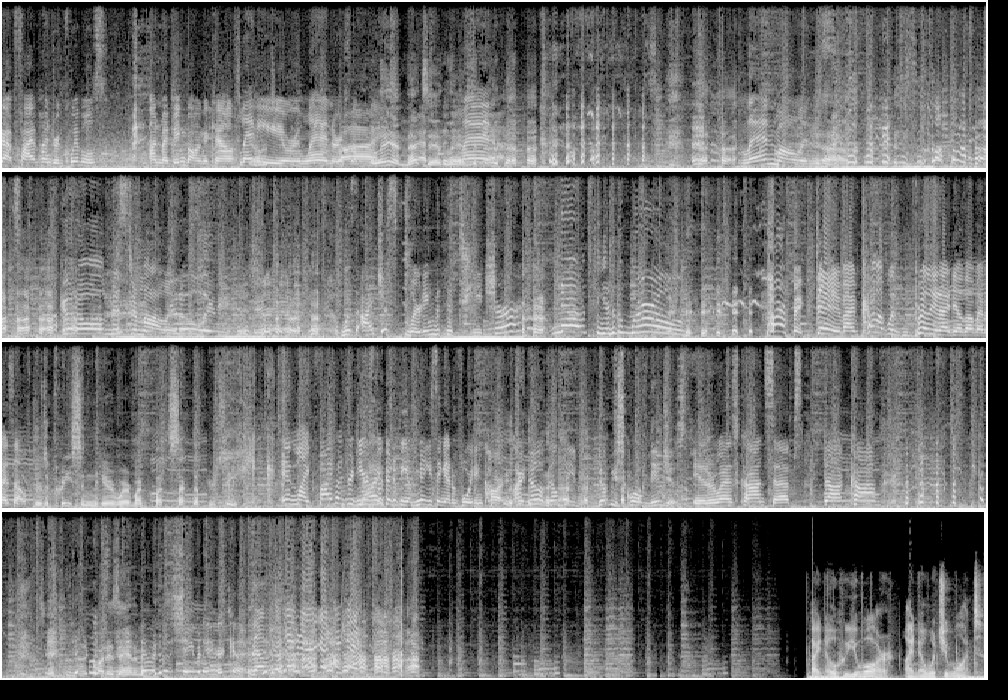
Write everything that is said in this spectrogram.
got 500 quibbles on my Bing Bong account. Lenny or Len or Right. something. Lynn, that's, That's it. what it Lynn. Len. Len Mullins. Good old Mr. Mullins. Good old Lenny. Was I just flirting with the teacher? no, it's the end of the world. Perfect, Dave. I've come up with brilliant ideas all by myself. There's a crease in here where my butt sucked up your seat. In like 500 years, Right. we're going to be amazing at avoiding cars. I know they'll be they'll be squirrel ninjas. InterwestConcepts.com. Not quite as animated. a shave and a haircut. No, there we go. I know who you are. I know what you want.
